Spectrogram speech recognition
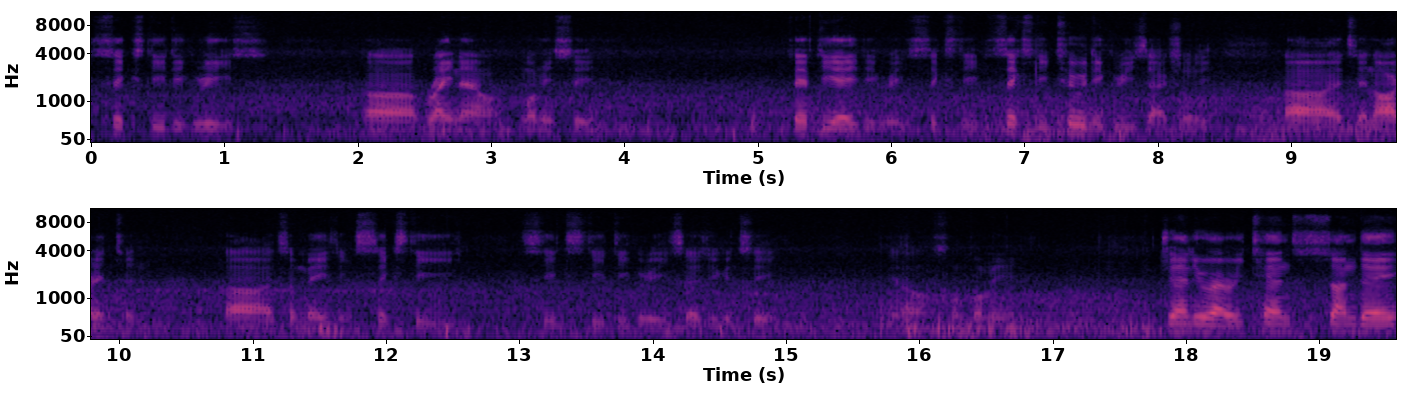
60 degrees uh, right now. Let me see. 58 degrees, 60, 62 degrees actually. Uh, it's in Arlington. Uh, it's amazing, 60, 60 degrees as you can see. You know, so let me. January 10th, Sunday.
